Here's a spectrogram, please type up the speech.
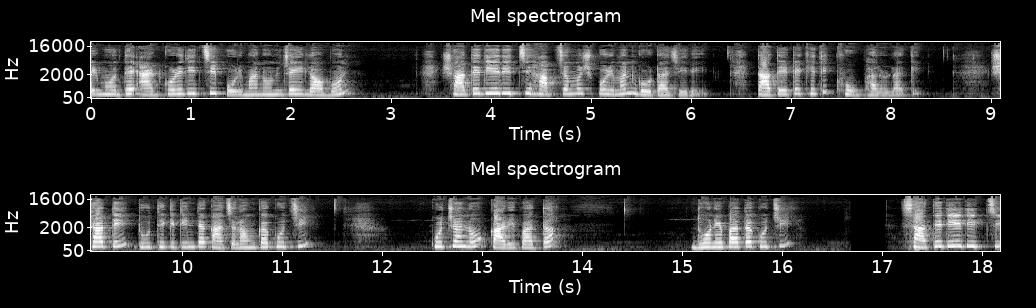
এর মধ্যে অ্যাড করে দিচ্ছি পরিমাণ অনুযায়ী লবণ। সাথে দিয়ে দিচ্ছি হাফ চামচ পরিমাণ গোটা জিরে। তাতে এটা খেতে খুব ভালো লাগে। সাথে দু থেকে তিনটা কাঁচা লঙ্কা কুচি, কুচানো কারি পাতা, ধনে পাতা কুচি। সাথে দিয়ে দিচ্ছি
